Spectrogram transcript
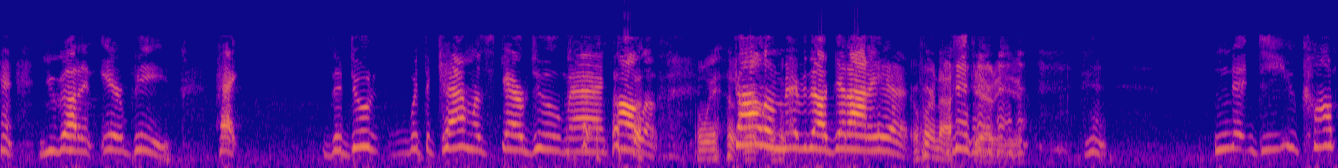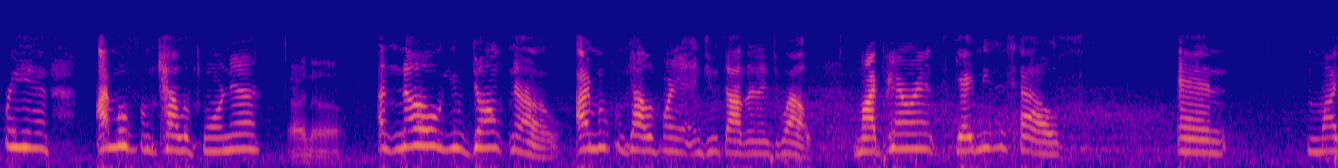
you got an earpiece. Heck, the dude with the camera's scared too, man. Call him. We- Call him. Maybe they'll get out of here. We're not scared of you. Do you comprehend? I moved from California. I know. Uh, no, you don't know. I moved from California in 2012. My parents gave me this house, and my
